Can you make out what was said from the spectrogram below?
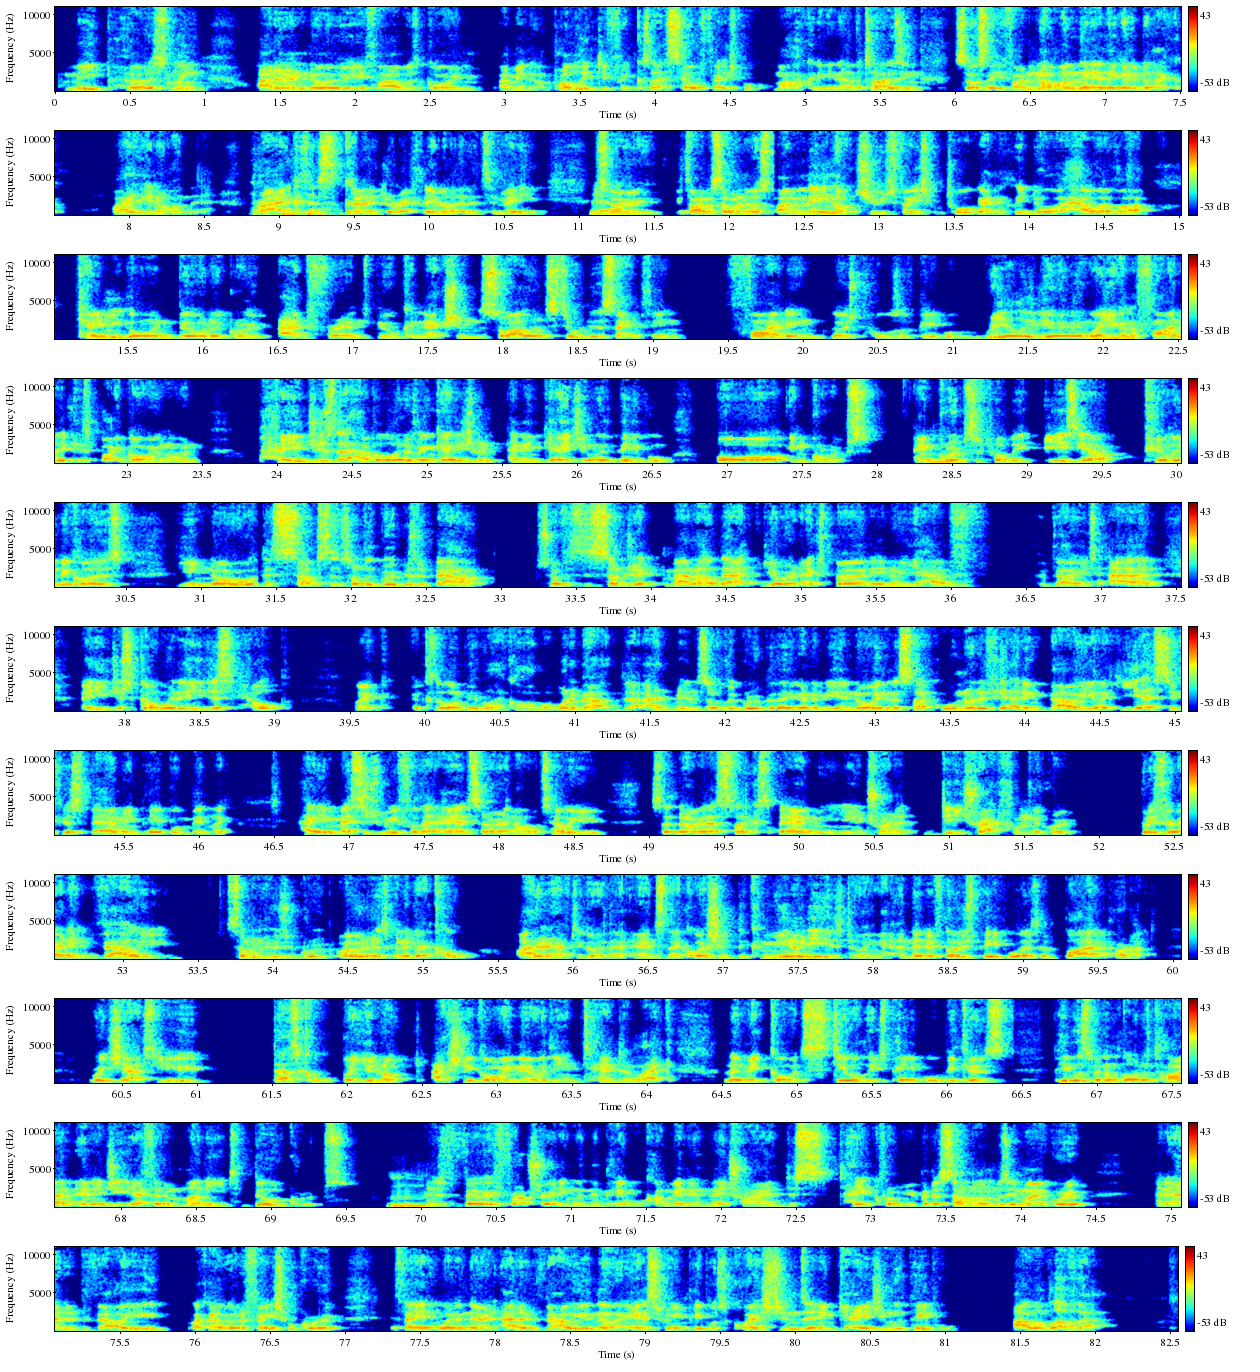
me personally, I don't know if I was going, I mean, I'm probably different because I sell Facebook marketing and advertising. So, I'll say if I'm not on there, they're going to be like, why are you not on there? Right? Because it's kind of directly related to me. Yeah. So if I'm someone else, I may not choose Facebook to organically do it. However, can you go and build a group, add friends, build connections? So I would still do the same thing. finding those pools of people. Really, the only way you're going to find it is by going on pages that have a lot of engagement and engaging with people or in groups. And mm-hmm. groups is probably easier purely because you know what the substance of the group is about. So if it's a subject matter that you're an expert in or you have value to add, and you just go in and you just help. Like, because a lot of people are like, oh, but what about the admins of the group? Are they going to be annoyed? And it's like, well, not if you're adding value. Like, yes, if you're spamming people and being like, hey, message me for the answer and I will tell you. So no, that's like spamming you and trying to detract from the group. But if you're adding value, someone who's a group owner is going to be like, cool, I don't have to go there answer that question. The community is doing it. And then if those people as a byproduct, reach out to you, that's cool. But you're not actually going there with the intent of like, let me go and steal these people because people spend a lot of time, energy, effort, and money to build groups. Mm. And it's very frustrating when then people come in and they try and just take from you. But if someone was in my group and added value, like I've got a Facebook group, if they went in there and added value and they were answering people's questions and engaging with people, I would love that.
